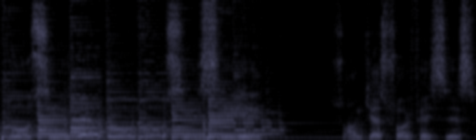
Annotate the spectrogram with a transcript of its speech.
do, si, re, do, do, si, si. Son kez solfejsiz.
